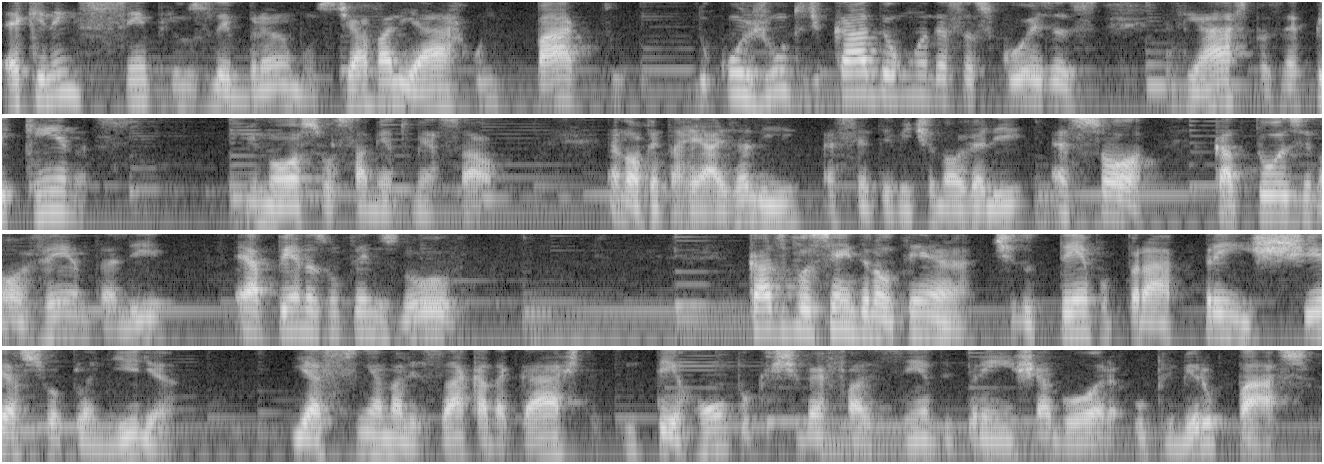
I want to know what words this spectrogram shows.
é que nem sempre nos lembramos de avaliar o impacto do conjunto de cada uma dessas coisas, entre aspas, né, pequenas, em nosso orçamento mensal. É 90 reais ali, é 129 ali, é só 14,90 ali, é apenas um tênis novo. Caso você ainda não tenha tido tempo para preencher a sua planilha e assim analisar cada gasto, interrompa o que estiver fazendo e preencha agora. O primeiro passo,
